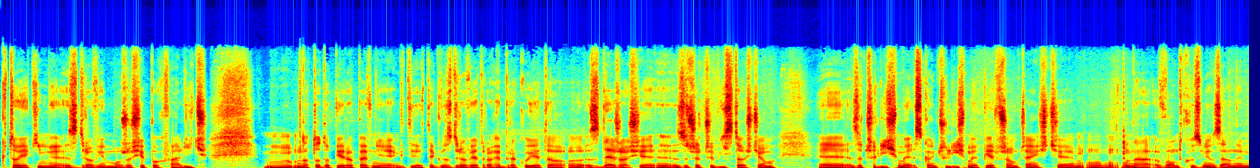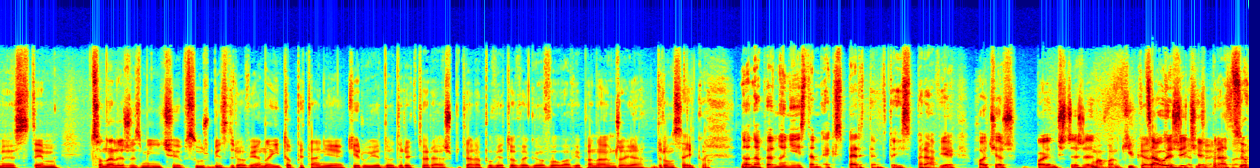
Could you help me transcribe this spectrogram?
kto jakim zdrowiem może się pochwalić. Mm, No to dopiero pewnie, gdy tego zdrowia trochę brakuje, to e, zderza się e, z rzeczywistością. E, Zaczęliśmy, skończyliśmy pierwszą część na wątku związanym z tym, co należy zmienić w służbie zdrowia. No i to pytanie kieruję do dyrektora Szpitala Powiatowego w Oławie, pana Andrzeja Drąsejko. No na pewno nie jestem ekspertem w tej sprawie, chociaż powiem szczerze, pan całe życie pracuję,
